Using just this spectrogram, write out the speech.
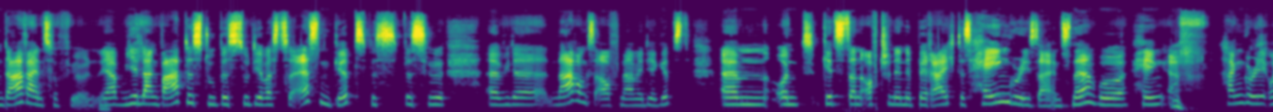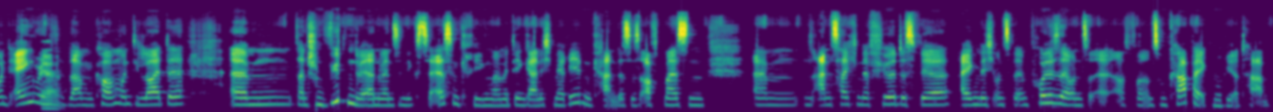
Und da reinzufühlen. Ja, wie lang wartest du, bis du dir was zu essen gibst, bis, bis du äh, wieder Nahrungsaufnahme dir gibst? Ähm, und geht's dann oft schon in den Bereich des Hangry-Seins, ne? Wo hang, äh, hungry und angry ja. zusammenkommen und die Leute ähm, dann schon wütend werden, wenn sie nichts zu essen kriegen, weil mit denen gar nicht mehr reden kann. Das ist oftmals ein, ähm, ein Anzeichen dafür, dass wir eigentlich unsere Impulse uns, äh, von unserem Körper ignoriert haben.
